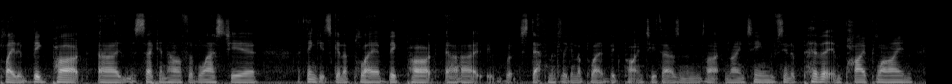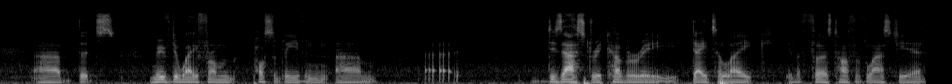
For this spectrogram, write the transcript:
played a big part uh, in the second half of last year. I think it's going to play a big part. Uh, it's definitely going to play a big part in 2019. We've seen a pivot in pipeline that's moved away from possibly even um, uh, disaster recovery, data lake in the first half of last year.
